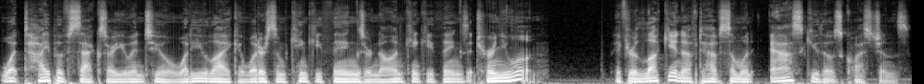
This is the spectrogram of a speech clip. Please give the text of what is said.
What type of sex are you into? And what do you like? And what are some kinky things or non kinky things that turn you on? If you're lucky enough to have someone ask you those questions,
